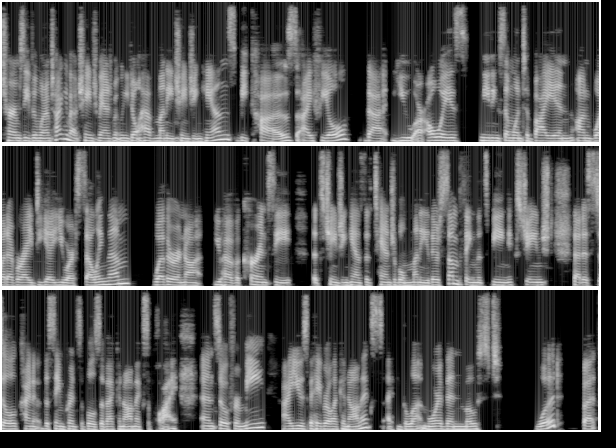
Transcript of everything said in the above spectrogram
terms even when I'm talking about change management when you don't have money mm-hmm. changing hands because I feel that you are always needing someone to buy in on whatever idea you are selling them, whether or not you have a currency that's changing hands, that's tangible money. There's something that's being exchanged that is still kind of the same principles of economics apply. And so for me, I use behavioral economics, I think a lot more than most would, but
